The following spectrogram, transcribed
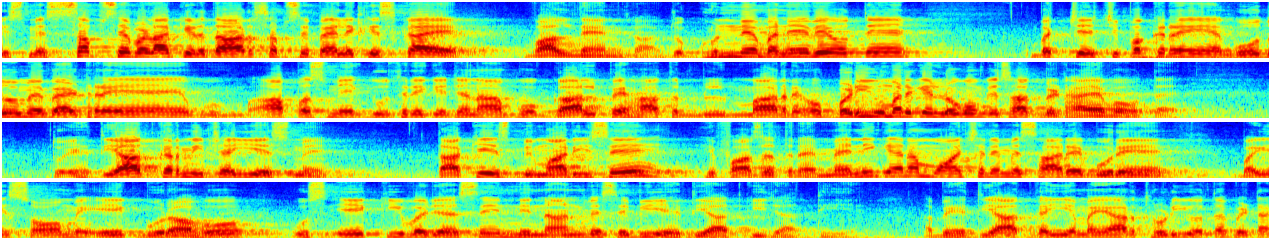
اس میں سب سے بڑا کردار سب سے پہلے کس کا ہے والدین کا جو گھننے بنے ہوئے ہوتے ہیں بچے چپک رہے ہیں گودوں میں بیٹھ رہے ہیں آپس میں ایک دوسرے کے جناب وہ گال پہ ہاتھ مار رہے ہیں اور بڑی عمر کے لوگوں کے ساتھ بیٹھایا ہوا ہوتا ہے تو احتیاط کرنی چاہیے اس میں تاکہ اس بیماری سے حفاظت رہے میں نہیں کہہ رہا معاشرے میں سارے برے ہیں بھائی سو میں ایک برا ہو اس ایک کی وجہ سے ننانوے سے بھی احتیاط کی جاتی ہے اب احتیاط کا یہ معیار تھوڑی ہوتا بیٹا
